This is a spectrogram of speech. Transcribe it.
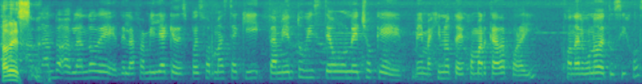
¿Sabes? Hablando, hablando de, de la familia que después formaste aquí, ¿también tuviste un hecho que me imagino te dejó marcada por ahí con alguno de tus hijos?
